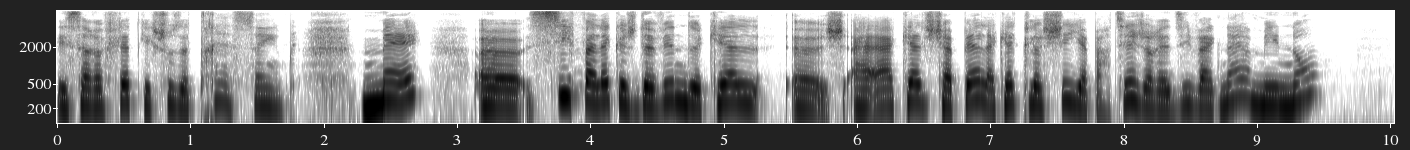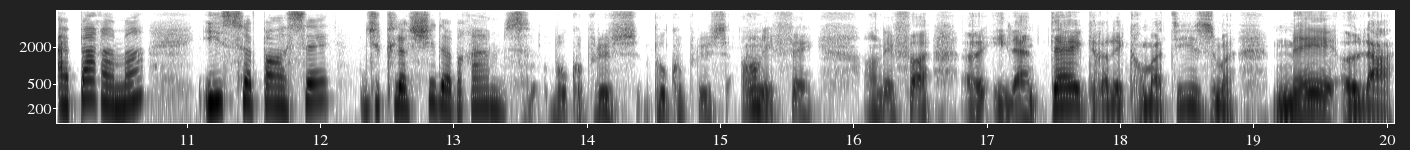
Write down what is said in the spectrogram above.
et ça reflète quelque chose de très simple. Mais s'il fallait que je devine de quelle, euh, à, quelle chapelle, à quel clocher il appartient, j'aurais dit Wagner, mais non, apparemment, il se pensait du clocher de Brahms. Beaucoup plus, beaucoup plus. En effet, en effet, euh, il intègre les chromatismes, mais euh, la,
